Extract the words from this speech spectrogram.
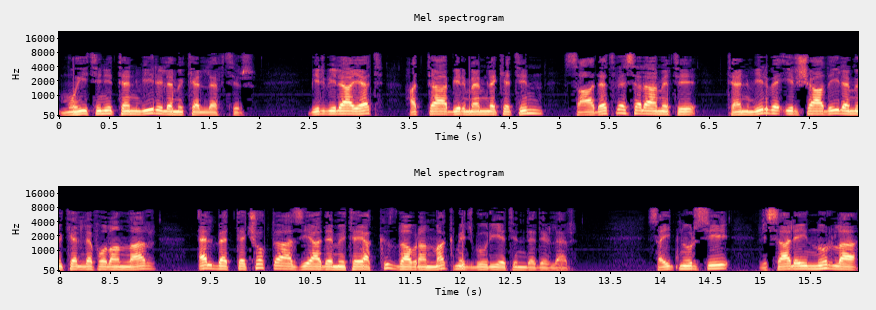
muhitini tenvir ile mükelleftir. Bir vilayet, hatta bir memleketin saadet ve selameti, tenvir ve irşadı ile mükellef olanlar, elbette çok daha ziyade müteyakkız davranmak mecburiyetindedirler. Said Nursi, Risale-i Nur'la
